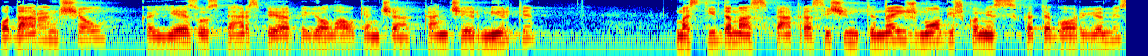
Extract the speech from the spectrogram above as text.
O dar anksčiau, kai Jėzus perspėjo apie jo laukiančią kančią ir mirtį, Mąstydamas Petras išimtinai žmogiškomis kategorijomis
